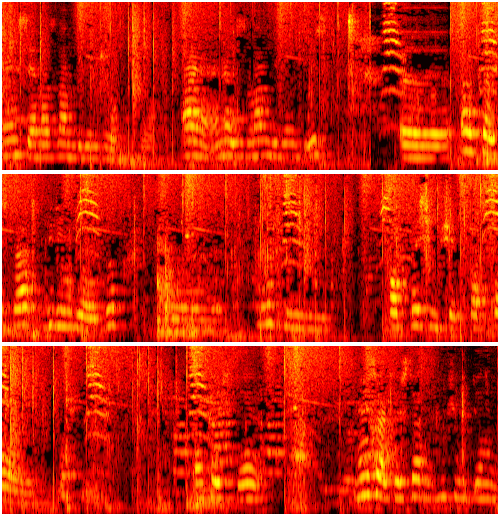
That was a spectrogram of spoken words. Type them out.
Neyse en azından birinci olduk. Aynen en azından birinciyiz. Ee, arkadaşlar birinci olduk. Ee, patla şimşek patla. Arkadaşlar Neyse arkadaşlar bugünkü videomuz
